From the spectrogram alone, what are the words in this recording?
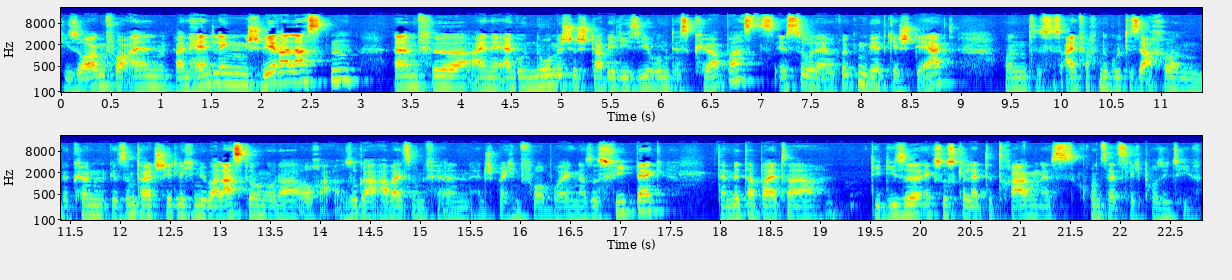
Die sorgen vor allem beim Handling schwerer Lasten ähm, für eine ergonomische Stabilisierung des Körpers. Das ist so, der Rücken wird gestärkt und es ist einfach eine gute Sache und wir können gesundheitsschädlichen Überlastungen oder auch sogar Arbeitsunfällen entsprechend vorbeugen. Also das Feedback der Mitarbeiter, die diese Exoskelette tragen, ist grundsätzlich positiv.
